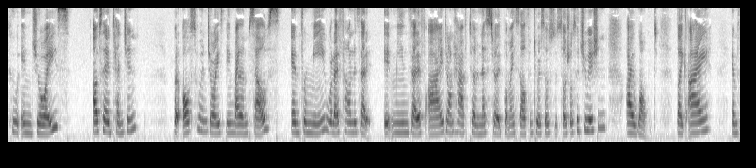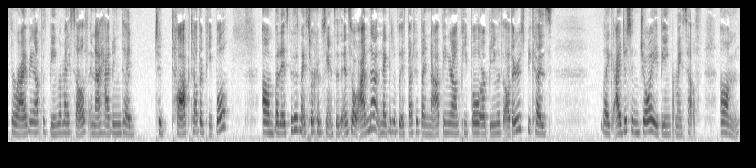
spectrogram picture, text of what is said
who enjoys outside attention but also enjoys being by themselves. And for me, what I found is that it means that if I don't have to necessarily put myself into a social social situation, I won't. Like I am thriving off of being by myself and not having to to talk to other people. Um, but it's because my circumstances. And so I'm not negatively affected by not being around people or being with others because like I just enjoy being by myself. Um,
